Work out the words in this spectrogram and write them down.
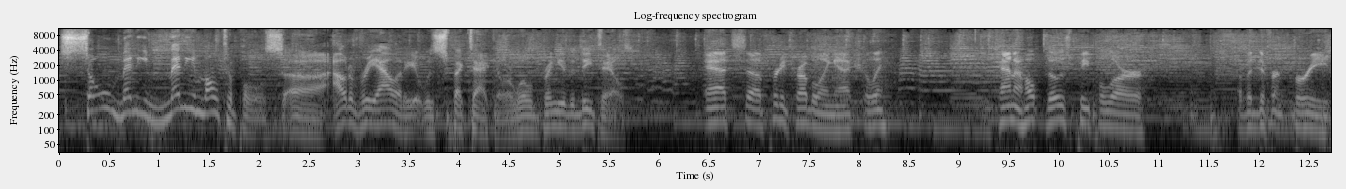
so many, many multiples uh, out of reality. It was spectacular. We'll bring you the details. That's uh, pretty troubling, actually. Kind of hope those people are of a different breed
